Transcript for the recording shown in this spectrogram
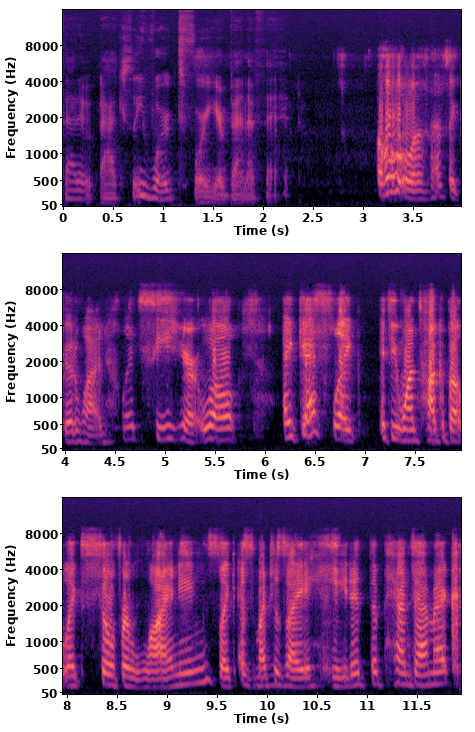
that it actually worked for your benefit. Oh, that's a good one. Let's see here. Well, I guess like if you want to talk about like silver linings, like as much as I hated the pandemic,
